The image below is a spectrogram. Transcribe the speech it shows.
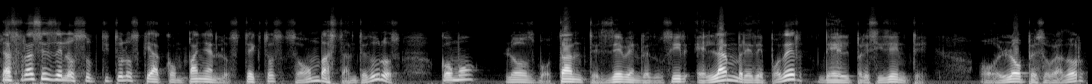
Las frases de los subtítulos que acompañan los textos son bastante duros, como los votantes deben reducir el hambre de poder del presidente, o López Obrador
